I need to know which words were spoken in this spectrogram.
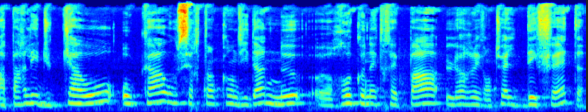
à parler du chaos au cas où certains candidats ne euh, reconnaîtraient pas leur éventuelle défaite.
